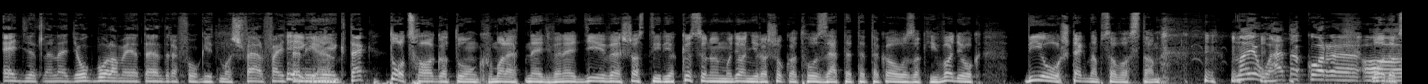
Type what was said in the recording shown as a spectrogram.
egyetlen egy okból, amelyet Endre fog itt most felfejteni Igen. néktek. Toc hallgatónk ma lett 41 éves, azt írja, köszönöm, hogy annyira sokat hozzátettetek ahhoz, aki vagyok. Diós, tegnap szavaztam. Na jó, hát akkor a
